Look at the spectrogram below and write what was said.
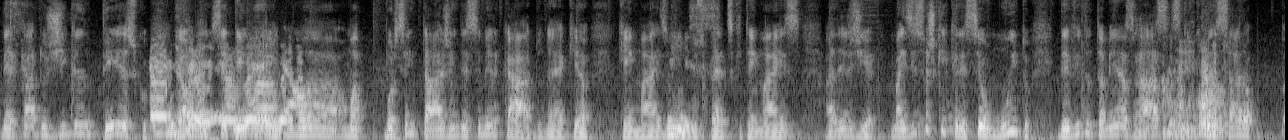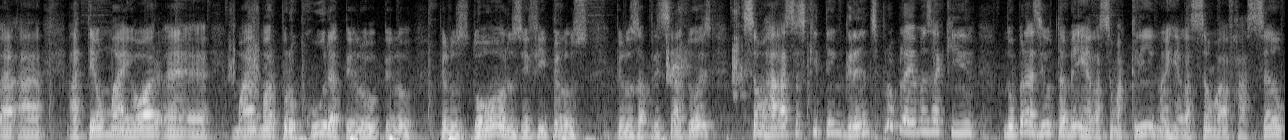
mercado gigantesco. É, é que você tem uma, uma, uma, porcentagem desse mercado, né? Que é quem mais, isso. os pets que tem mais alergia. Mas isso acho que cresceu muito devido também às raças que começaram a, a, a ter uma maior, é, maior, maior, procura pelo, pelo, pelos donos, enfim, pelos, pelos apreciadores, que são raças que têm grandes problemas aqui no Brasil também, em relação a clima, em relação à ração,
